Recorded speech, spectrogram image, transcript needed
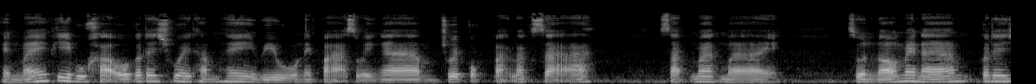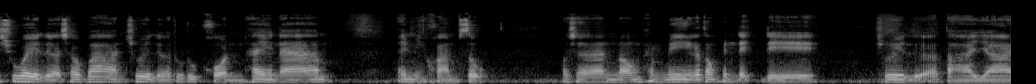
เห็นไหมพี่ภูเขาก็ได้ช่วยทำให้วิวในป่าสวยงาม ช่วยปกปักรักษา สัตว์มากมาย ส่วนน้องแม่น้ำก็ได้ช่วยเหลือชาวบ้าน ช่วยเหลือทุกๆคนให้น้ำให้มีความสุข เพราะฉะนั้นน้องทัมมี่ก็ต้องเป็นเด็กดี ช่วยเหลือตายาย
